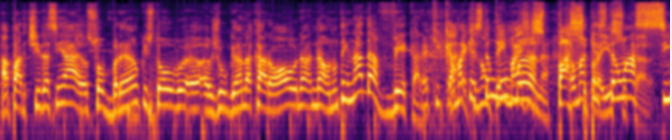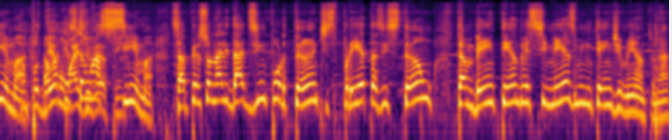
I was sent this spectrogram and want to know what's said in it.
a partir assim, ah, eu sou branco, estou julgando a Carol. Não, não, tem nada a ver, cara. É que, cara, uma é que não questão tem mais humana, espaço é uma questão isso, acima, Não podemos é uma mais questão viver assim. acima, sabe? Personalidades importantes, pretas, estão também tendo esse mesmo entendimento, né?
